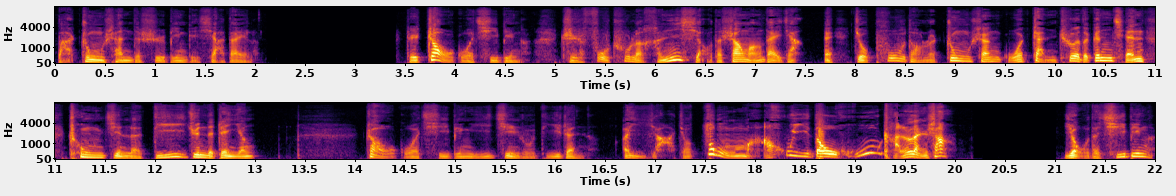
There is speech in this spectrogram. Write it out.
把中山的士兵给吓呆了。这赵国骑兵啊，只付出了很小的伤亡代价。哎就扑到了中山国战车的跟前，冲进了敌军的阵营。赵国骑兵一进入敌阵呢，哎呀，叫纵马挥刀，胡砍滥杀。有的骑兵啊，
